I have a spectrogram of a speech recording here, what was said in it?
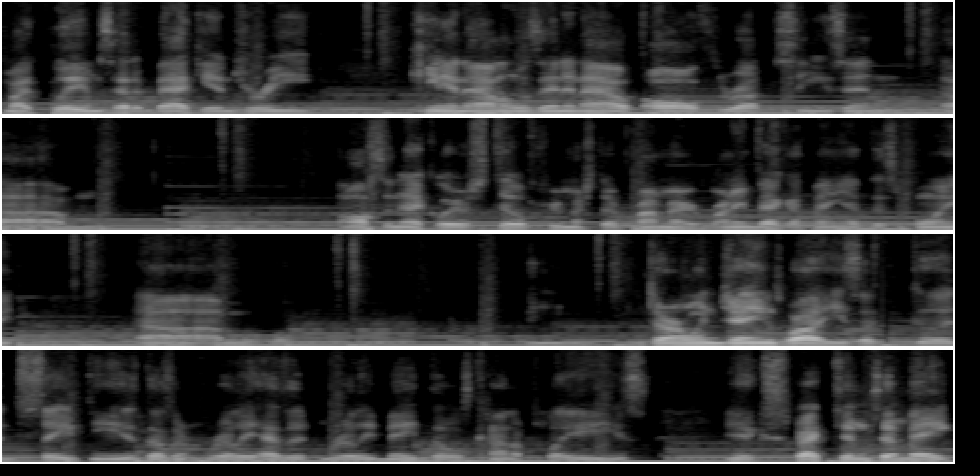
Mike Williams had a back injury. Keenan Allen was in and out all throughout the season. Um, Austin Ekeler is still pretty much their primary running back, I think, at this point. Um, Derwin James, while he's a good safety, it doesn't really hasn't really made those kind of plays you expect him to make.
